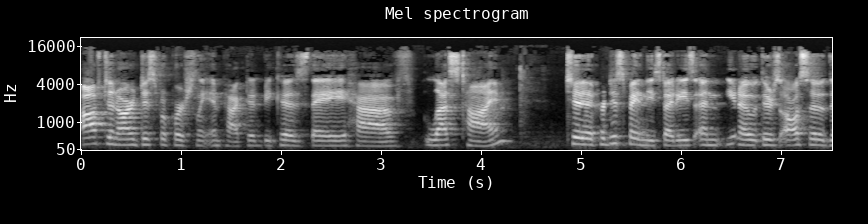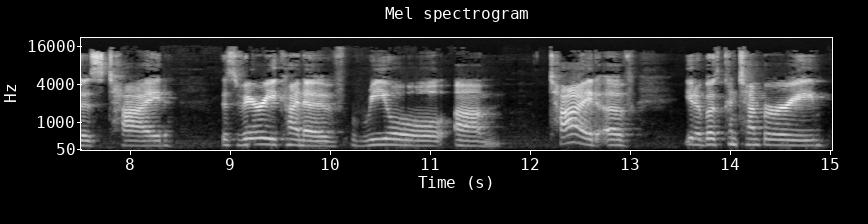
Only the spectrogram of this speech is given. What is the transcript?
often are disproportionately impacted because they have less time to participate in these studies. And, you know, there's also this tide, this very kind of real um, tide of, you know, both contemporary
